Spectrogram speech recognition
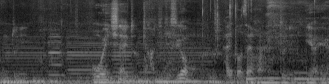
本当に。応援しないとって感じですよ。ありがとうございます。本当に。いやいやいや。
